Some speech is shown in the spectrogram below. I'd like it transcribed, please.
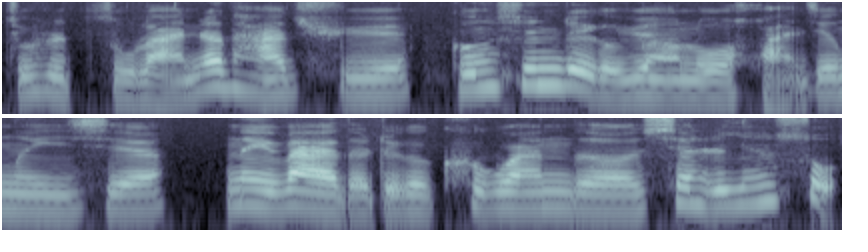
就是阻拦着他去更新这个院落环境的一些内外的这个客观的限制因素，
